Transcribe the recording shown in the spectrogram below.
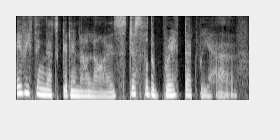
everything that's good in our lives, just for the breath that we have,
